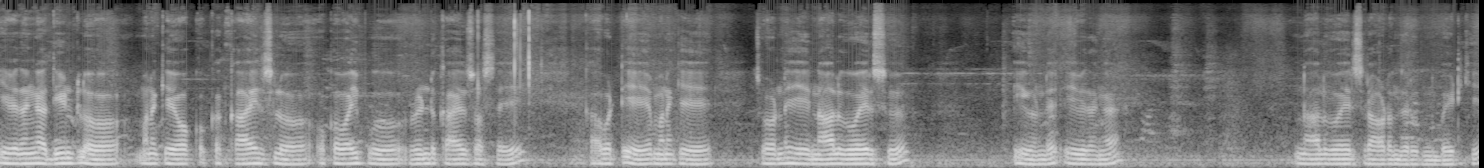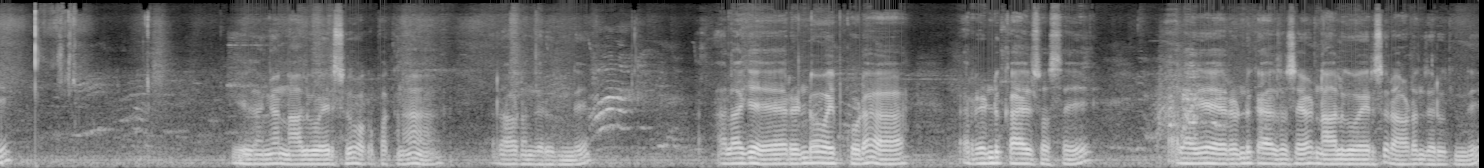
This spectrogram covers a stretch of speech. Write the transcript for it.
ఈ విధంగా దీంట్లో మనకి ఒక్కొక్క కాయిల్స్లో ఒకవైపు రెండు కాయిల్స్ వస్తాయి. కాబట్టి మనకి చూడండి నాలుగు వైర్స్ ఇవ్వండి ఈ విధంగా. నాలుగు వైర్స్ రావడం జరుగుతుంది బయటికి. ఈ విధంగా నాలుగు వైర్స్ ఒక పక్కన రావడం జరుగుతుంది. అలాగే రెండో వైపు కూడా రెండు కాయిల్స్ వస్తాయి. అలాగే రెండు కాయిల్స్ వస్తాయి. నాలుగు వైర్స్ రావడం జరుగుతుంది.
